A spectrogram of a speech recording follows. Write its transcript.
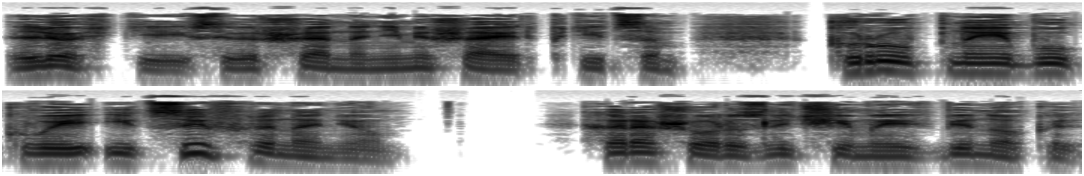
легкий и совершенно не мешает птицам, крупные буквы и цифры на нем, хорошо различимые в бинокль,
